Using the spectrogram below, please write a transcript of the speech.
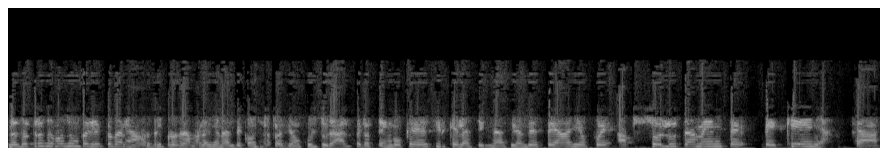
Nosotros somos un proyecto ganador del Programa Nacional de Conservación Cultural, pero tengo que decir que la asignación de este año fue absolutamente pequeña sea,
